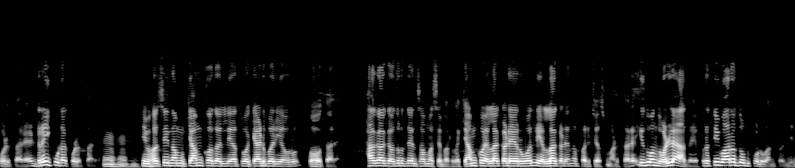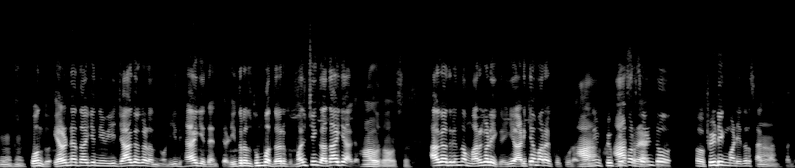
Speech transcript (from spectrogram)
ಕೊಳ್ತಾರೆ ಡ್ರೈ ಕೂಡ ಕೊಳ್ತಾರೆ. ನೀವು ಹಸಿ ನಮ್ ಕ್ಯಾಂಕೋದಲ್ಲಿ ಅಥವಾ ಕ್ಯಾಡ್ಬರಿ ಅವರು ತಗೋತಾರೆ ಹಾಗಾಗಿ ಅದ್ರದ್ದೇನು ಸಮಸ್ಯೆ ಬರಲ್ಲ. ಕ್ಯಾಂಪ್ಕೋ ಎಲ್ಲಾ ಕಡೆ ಇರುವಲ್ಲಿ ಎಲ್ಲಾ ಕಡೆನೂ ಪರ್ಚೇಸ್ ಮಾಡ್ತಾರೆ. ಇದು ಒಂದು ಒಳ್ಳೆ ಆದಾಯ. ಪ್ರತಿ ವಾರ ದುಡ್ಡು ಕೊಡುವಂಥದ್ದು. ಒಂದು. ಎರಡನೇದಾಗಿ ನೀವು ಈ ಜಾಗಗಳನ್ನು ನೋಡಿ ಇದು ಹೇಗಿದೆ ಅಂತೇಳಿ ಇದ್ರಲ್ಲಿ ತುಂಬಾ ದರ್ಗು ಮಲ್ಚಿಂಗ್ ಅದಾಗೆ ಆಗುತ್ತೆ. ಹಾಗಾದ್ರಿಂದ ಮರಗಳಿಗೆ ಈ ಅಡಿಕೆ ಮರಕ್ಕೂ ಕೂಡ ನೀವು ಫಿಫ್ಟಿ ಪರ್ಸೆಂಟ್. ಫೀಡಿಂಗ್ ಮಾಡಿದ್ರೆ ಸಾಕಾಗ್ತದೆ.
